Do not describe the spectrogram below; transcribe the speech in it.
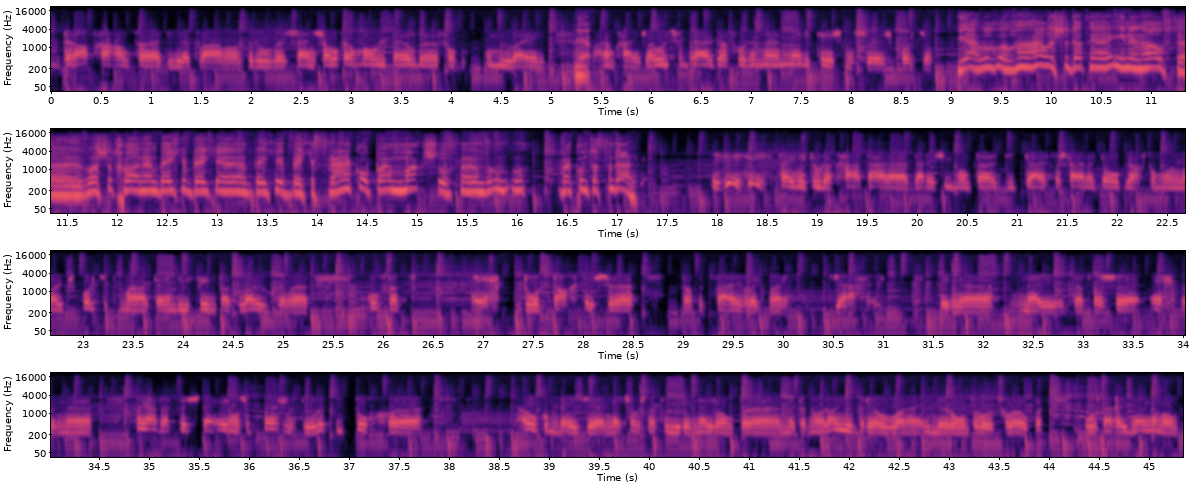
eraf gehaald, eh, die reclame. Ik bedoel, er zijn zoveel mooie beelden van Formule 1. Ja. Waarom ga je zoiets gebruiken voor een Merry Christmas spotje? Ja, hoe, hoe halen ze dat in hun hoofd? Was het gewoon een beetje, een beetje, een beetje, een beetje wraak op Max? Of waar komt dat vandaan? Ik, ik, ik weet niet hoe dat gaat. Daar, eh, daar is iemand eh, die krijgt waarschijnlijk de opdracht om een leuk spotje te maken. En die vindt dat leuk. Maar of dat echt doordacht is, eh, dat betwijfel ik. Maar ja, ik ben, nee, dat was echt een... nou ja, dat is de Engelse pers natuurlijk, die toch... ook een beetje, net zoals dat hier in Nederland met een oranje bril in de ronde wordt gelopen, wordt daar in Engeland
